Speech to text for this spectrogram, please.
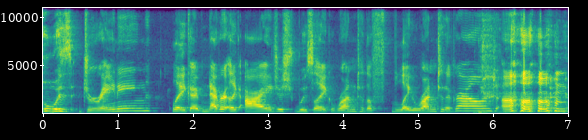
was draining. Like I've never like I just was like run to the like run to the ground. Um,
